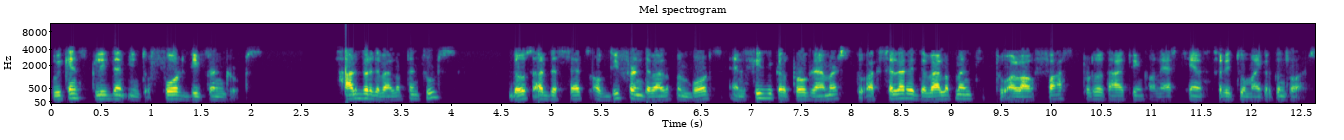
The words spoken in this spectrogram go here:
We can split them into four different groups. Hardware development tools. Those are the sets of different development boards and physical programmers to accelerate development to allow fast prototyping on STM32 microcontrollers.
